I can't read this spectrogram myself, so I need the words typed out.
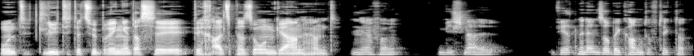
und die Leute dazu bringen, dass sie dich als Person gern haben. Ja, voll. Wie schnell wird man denn so bekannt auf TikTok?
